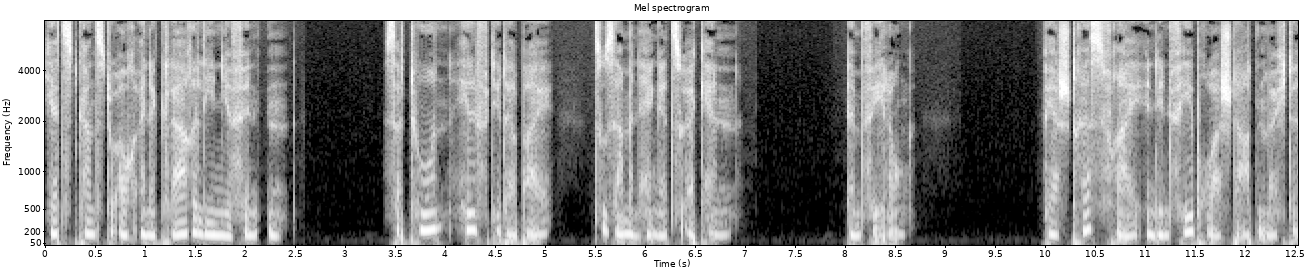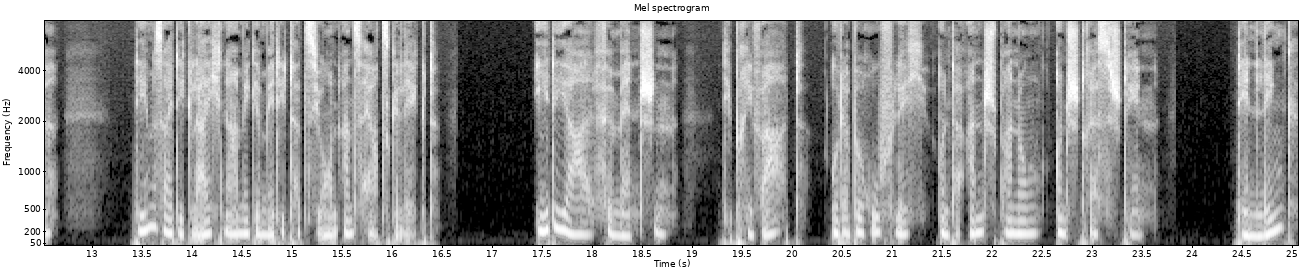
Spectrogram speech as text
Jetzt kannst du auch eine klare Linie finden. Saturn hilft dir dabei, Zusammenhänge zu erkennen. Empfehlung. Wer stressfrei in den Februar starten möchte, dem sei die gleichnamige Meditation ans Herz gelegt. Ideal für Menschen, die privat oder beruflich unter Anspannung und Stress stehen. Den Link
